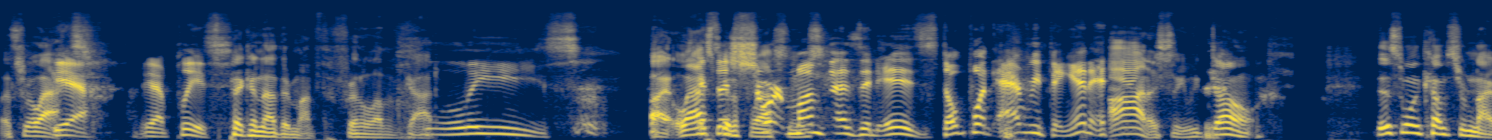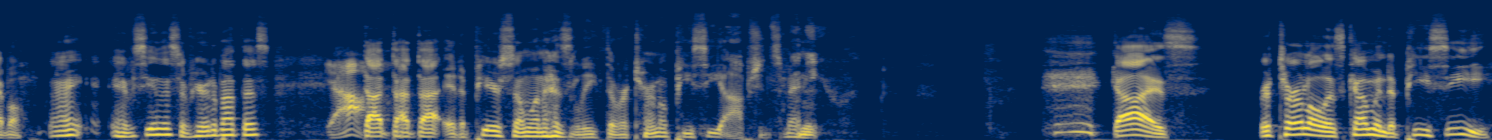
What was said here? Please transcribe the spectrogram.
Let's relax. yeah, yeah. Please, Pick another month for the love of God. please. All right, last It's a short month as it is. Don't put everything in it. Honestly, we don't. This one comes from Nibel. All right, have you seen this? Have you heard about this? Yeah. Dot dot dot. It appears someone has leaked the Returnal PC options menu. Guys, Returnal is coming to PC.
